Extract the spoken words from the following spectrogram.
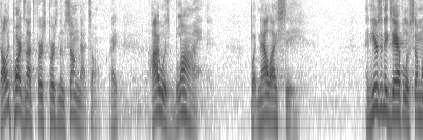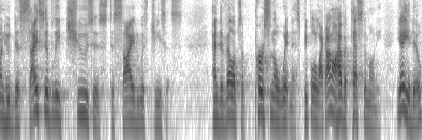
Dolly Parton's not the first person who sung that song, right? I was blind, but now I see. And here's an example of someone who decisively chooses to side with Jesus and develops a personal witness. People are like, I don't have a testimony. Yeah, you do.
